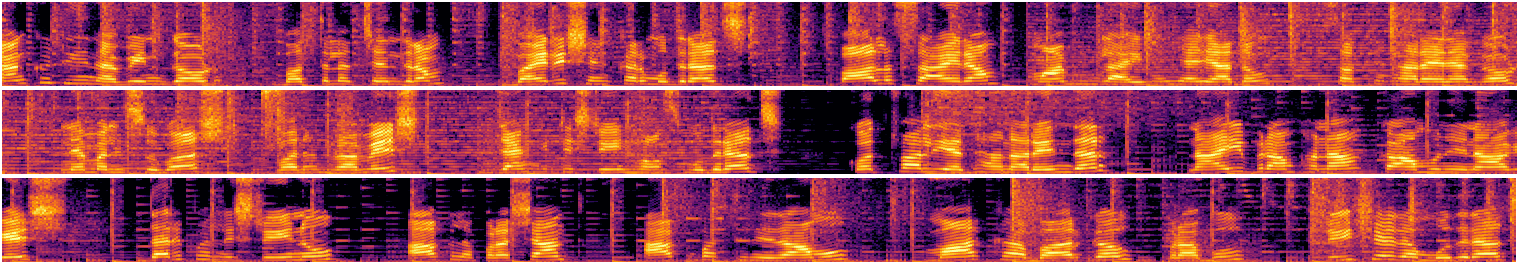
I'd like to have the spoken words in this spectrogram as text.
కంకటి నవీన్ గౌడ్ బత్తుల చంద్రం బైరి శంకర్ ముదిరాజ్ పాల సాయిరాం మామిండ్ల ఐలయ్య యాదవ్ సత్యనారాయణ గౌడ్ నెమలి సుభాష్ వనం రమేష్ జంగిటి శ్రీనివాస్ ముదిరాజ్ కొత్వాల్ యథా నరేందర్ నాయి బ్రాహ్మణ కాముని నాగేష్ దరిపల్లి శ్రీను ఆకుల ప్రశాంత్ ఆకుపత్తిని రాము మార్క భార్గవ్ ప్రభు శ్రీశైల ముదిరాజ్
